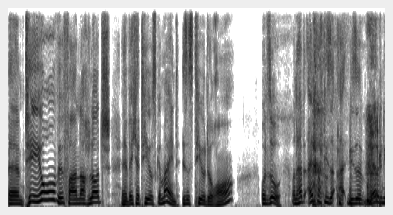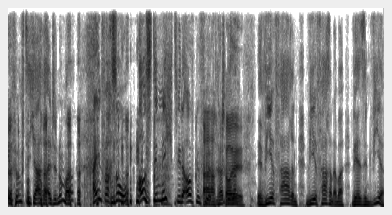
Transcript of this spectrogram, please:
ähm, Theo, wir fahren nach Lodge. Äh, welcher Theo ist gemeint? Ist es Theodorant? Und so. Und hat einfach diese, diese mehr oder weniger 50 Jahre alte Nummer einfach so aus dem Nichts wieder aufgeführt. Ach, und hat toll. gesagt, wir fahren, wir fahren, aber wer sind wir?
